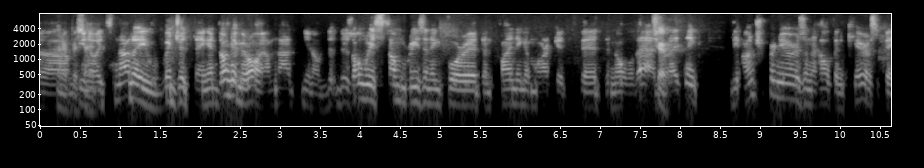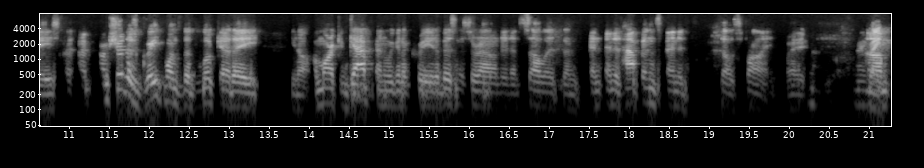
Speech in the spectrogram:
Um, you know it's not a widget thing. And don't get me wrong i'm not you know th- there's always some reasoning for it and finding a market fit and all of that. Sure. but i think the entrepreneurs in the health and care space, I, I'm sure there's great ones that look at a, you know, a market gap and we're going to create a business around it and sell it and, and, and it happens and it does fine, right? right. Um,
